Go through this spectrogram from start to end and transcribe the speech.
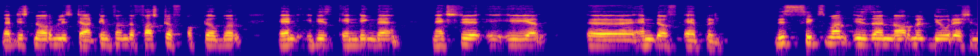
That is normally starting from the 1st of October and it is ending the next year, uh, end of April. this six month is the normal duration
